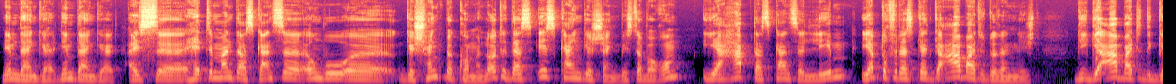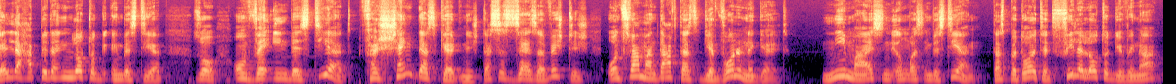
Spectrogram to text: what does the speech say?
nimm dein Geld, nimm dein Geld. Als äh, hätte man das Ganze irgendwo äh, geschenkt bekommen. Leute, das ist kein Geschenk. Wisst ihr warum? Ihr habt das ganze Leben, ihr habt doch für das Geld gearbeitet oder nicht? Die gearbeitete Gelder habt ihr dann in Lotto investiert. So, und wer investiert, verschenkt das Geld nicht. Das ist sehr, sehr wichtig. Und zwar, man darf das gewonnene Geld niemals in irgendwas investieren. Das bedeutet, viele Lottogewinner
